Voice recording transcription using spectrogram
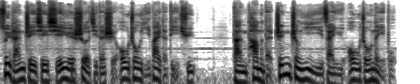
虽然这些协约涉及的是欧洲以外的地区，但它们的真正意义在于欧洲内部。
